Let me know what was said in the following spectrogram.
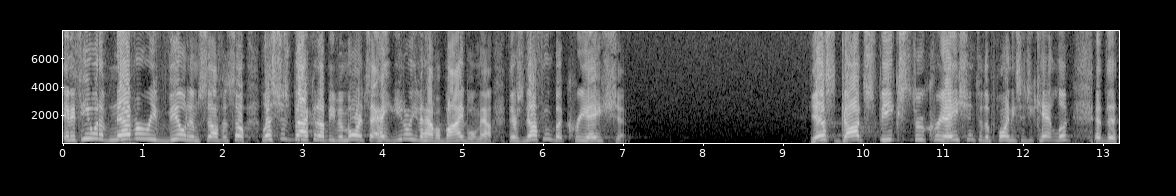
And if he would have never revealed himself, and so let's just back it up even more and say, hey, you don't even have a Bible now. There's nothing but creation. Yes, God speaks through creation to the point he says you can't look at the,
